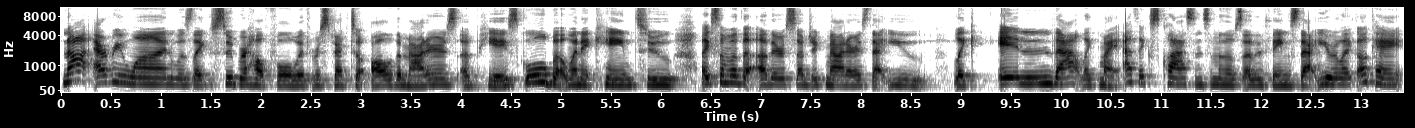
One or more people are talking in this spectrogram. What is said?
not everyone was like super helpful with respect to all of the matters of PA school, but when it came to like some of the other subject matters that you like in that like my ethics class and some of those other things that you're like okay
